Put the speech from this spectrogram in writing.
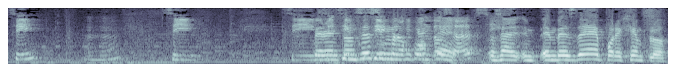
Sí, sí, sí. Pero entonces o sea, en vez de, por ejemplo,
